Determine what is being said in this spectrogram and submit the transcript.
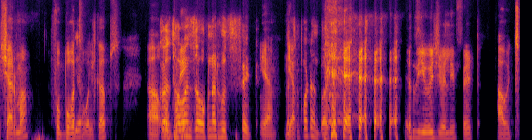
Sharma for both yeah. World Cups. Because uh, Dhawan's the opener who's fit. Yeah, that's yeah. important. But usually fit. Ouch.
